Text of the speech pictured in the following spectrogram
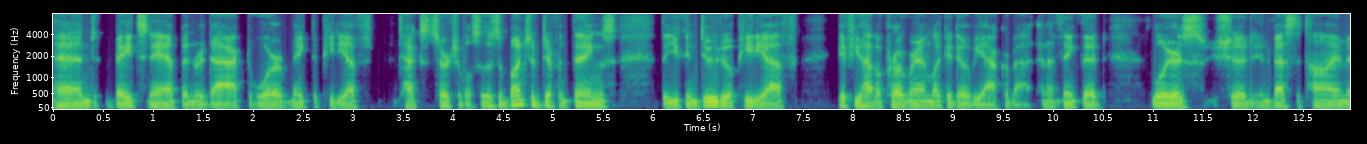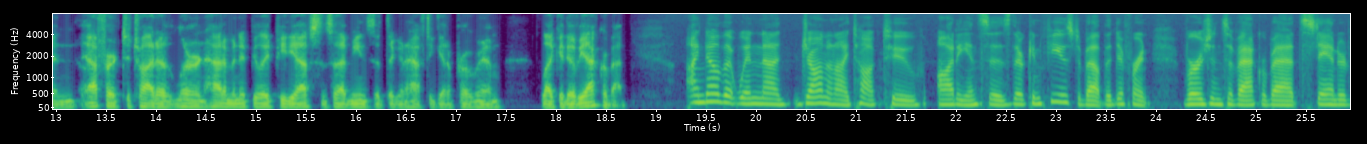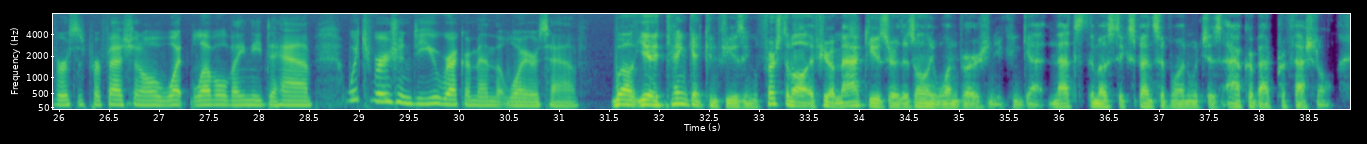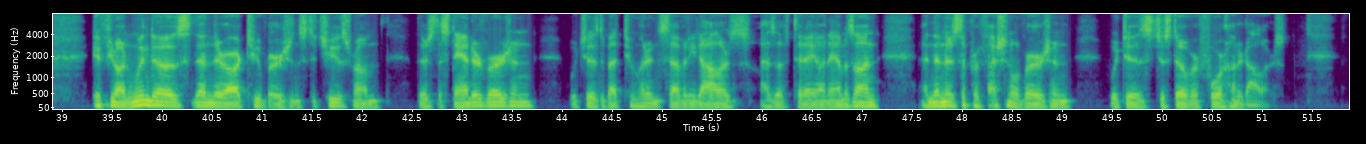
and Bates stamp and redact or make the PDF text searchable. So there's a bunch of different things that you can do to a PDF if you have a program like Adobe Acrobat. And I think that lawyers should invest the time and effort to try to learn how to manipulate PDFs. And so that means that they're going to have to get a program like Adobe Acrobat. I know that when uh, John and I talk to audiences, they're confused about the different versions of Acrobat, standard versus professional, what level they need to have. Which version do you recommend that lawyers have? Well, yeah, it can get confusing. First of all, if you're a Mac user, there's only one version you can get, and that's the most expensive one, which is Acrobat Professional. If you're on Windows, then there are two versions to choose from. There's the standard version, which is about $270 as of today on Amazon. And then there's the professional version, which is just over $400.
